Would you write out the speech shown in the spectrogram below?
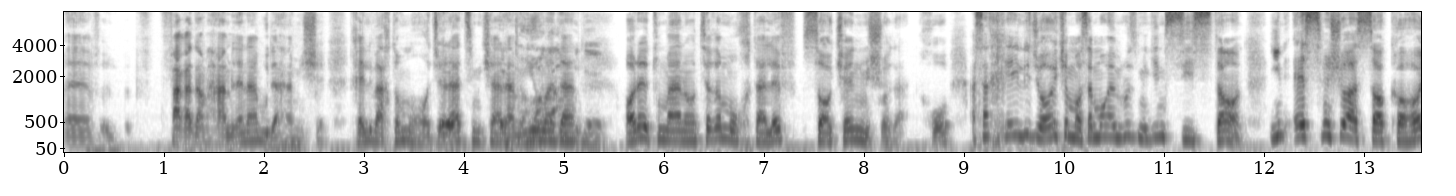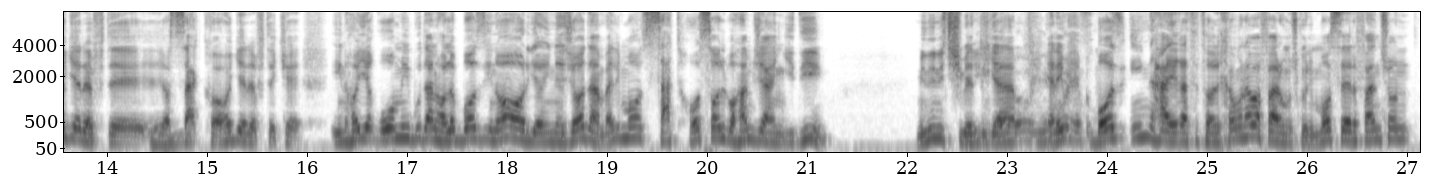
فقط هم حمله نبوده همیشه. خیلی وقتا مهاجرت می‌کردن میومدن آره تو مناطق مختلف ساکن می‌شدن. خب اصلا خیلی جاهایی که مثلا ما امروز میگیم سیستان. این اسمشو از ساکاها گرفته یا سکاها گرفته که اینها یه قومی بودن. حالا باز اینا آریایی نژادن ولی ما صدها سال با هم جنگیدیم. می‌دونی چی بهت میگم یعنی باز این حقیقت تاریخ رو نباید فراموش کنیم. ما صرفا چون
